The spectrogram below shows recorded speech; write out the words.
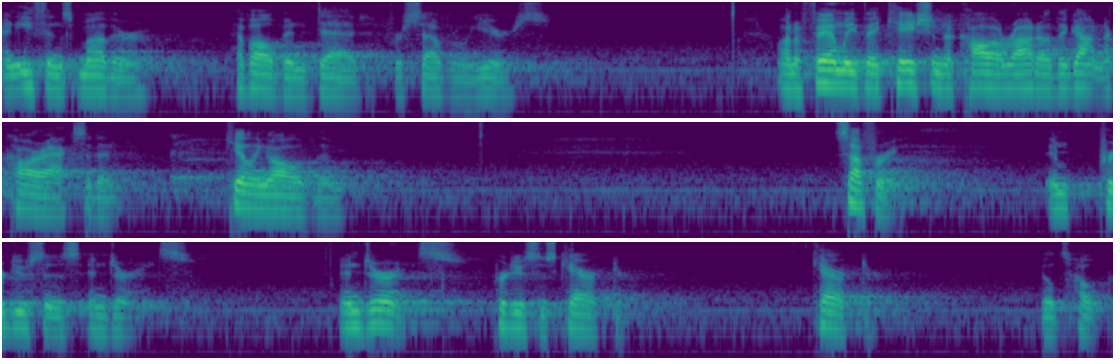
and Ethan's mother have all been dead for several years on a family vacation to Colorado, they got in a car accident, killing all of them. Suffering and produces endurance. Endurance produces character. Character builds hope.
